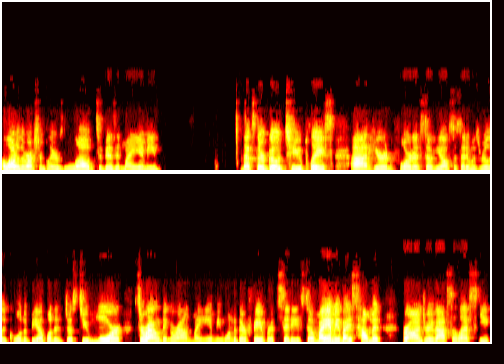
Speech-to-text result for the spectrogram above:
a lot of the Russian players love to visit Miami that's their go-to place uh, here in Florida. So he also said it was really cool to be able to just do more surrounding around Miami, one of their favorite cities. So Miami Vice helmet for Andrei Vasilevskiy.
